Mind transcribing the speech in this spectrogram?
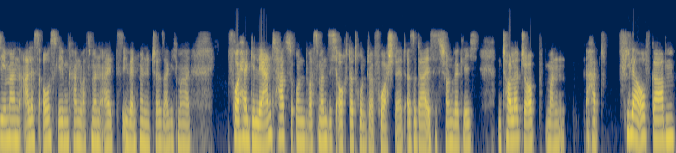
dem man alles ausleben kann, was man als Eventmanager, sage ich mal, vorher gelernt hat und was man sich auch darunter vorstellt. Also da ist es schon wirklich ein toller Job. Man hat viele Aufgaben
